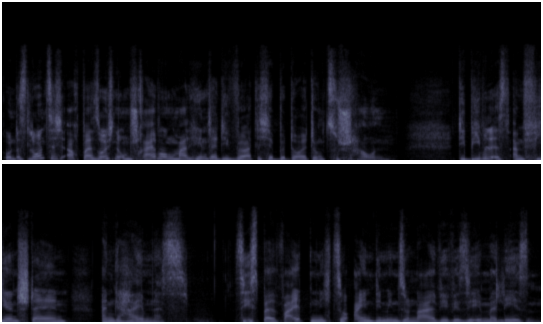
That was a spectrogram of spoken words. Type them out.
Und es lohnt sich auch bei solchen Umschreibungen mal hinter die wörtliche Bedeutung zu schauen. Die Bibel ist an vielen Stellen ein Geheimnis. Sie ist bei weitem nicht so eindimensional, wie wir sie immer lesen.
